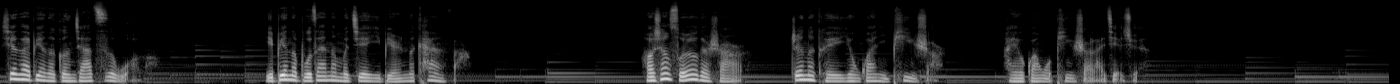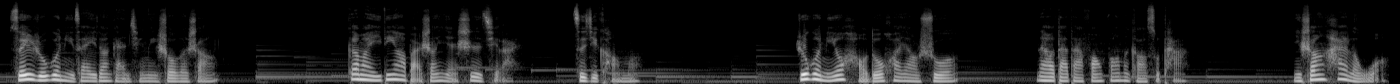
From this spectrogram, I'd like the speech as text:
现在变得更加自我了，也变得不再那么介意别人的看法，好像所有的事儿。真的可以用“关你屁事儿”，还有“关我屁事儿”来解决。所以，如果你在一段感情里受了伤，干嘛一定要把伤掩饰起来，自己扛呢？如果你有好多话要说，那要大大方方的告诉他，你伤害了我，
